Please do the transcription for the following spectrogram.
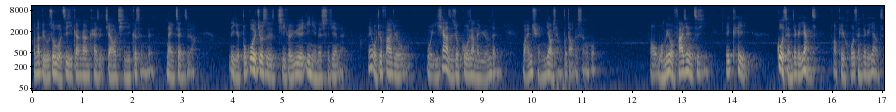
那比如说我自己刚刚开始教奇迹课程的那一阵子啊。那也不过就是几个月、一年的时间呢，哎，我就发觉我我一下子就过上了原本完全料想不到的生活。哦，我没有发现自己哎可以过成这个样子，哦，可以活成这个样子。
